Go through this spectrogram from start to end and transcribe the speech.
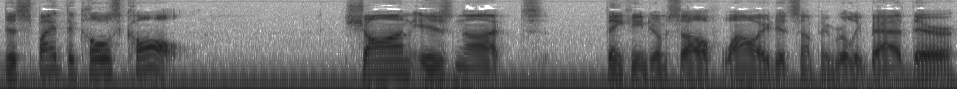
Despite the close call, Shawn is not thinking to himself, wow, I did something really bad there.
